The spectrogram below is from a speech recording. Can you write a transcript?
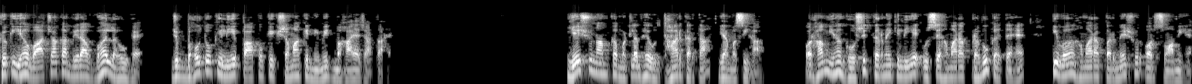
क्योंकि यह वाचा का मेरा वह लहू है, जो बहुतों के लिए पापों की क्षमा के निमित्त बहाया जाता है। यीशु नाम का मतलब है उद्धारकर्ता या मसीहा, और हम यह घोषित करने के लिए उसे हमारा प्रभु कहते हैं कि वह हमारा परमेश्वर और स्वामी है।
